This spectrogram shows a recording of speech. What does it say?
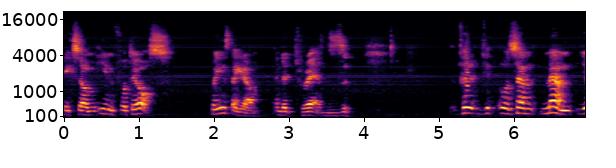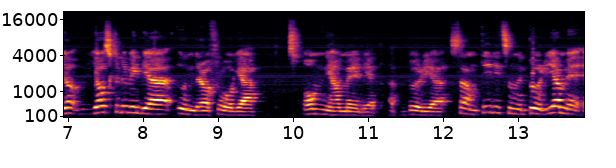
liksom info till oss på Instagram eller threads. För, för, och sen, men jag, jag skulle vilja undra och fråga om ni har möjlighet att börja samtidigt som ni börjar med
